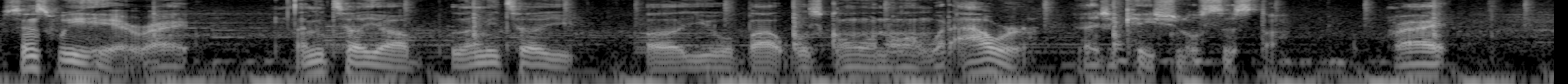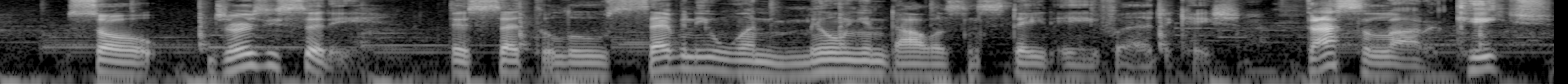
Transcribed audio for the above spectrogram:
Since we here, right? Let me tell y'all. Let me tell you, uh, you about what's going on with our educational system, right? So Jersey City is set to lose seventy-one million dollars in state aid for education. That's a lot of quiche.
